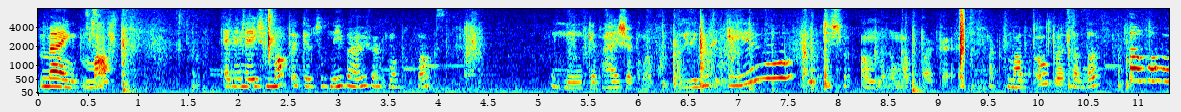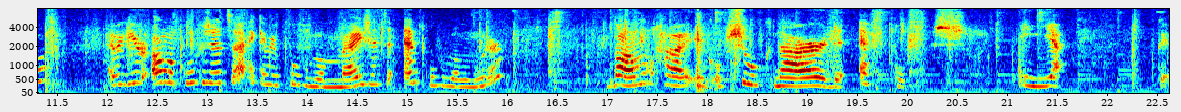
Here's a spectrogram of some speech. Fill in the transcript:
mijn map. En in deze map, ik heb toch niet mijn huiswerkmap gepakt. Ik heb een huiswerkmap gepakt. Ik moet heel eventjes mijn andere map pakken. Ik pak de map open. Dan Heb ik hier allemaal proeven zitten. Ik heb hier proeven van mij zitten en proeven van mijn moeder. Dan ga ik op zoek naar de F-proefjes. Ja. Oké,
